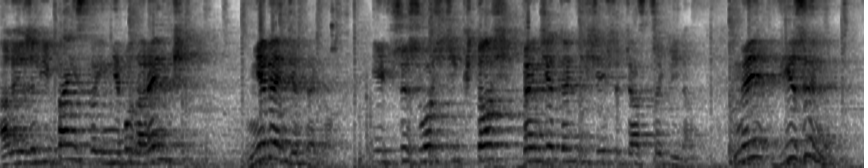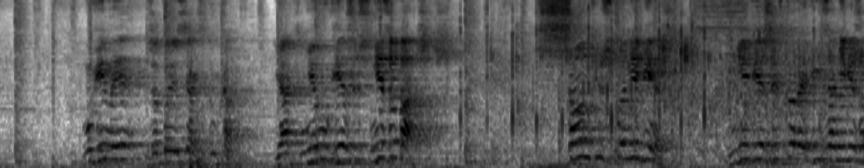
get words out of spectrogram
Ale jeżeli państwo im nie poda ręki, nie będzie tego. I w przyszłości ktoś będzie ten dzisiejszy czas przeklinał. My wierzymy, Mówimy, że to jest jak z duchami. Jak nie uwierzysz, nie zobaczysz. Rząd już to nie wierzy. Nie wierzy w telewizja, nie wierzą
